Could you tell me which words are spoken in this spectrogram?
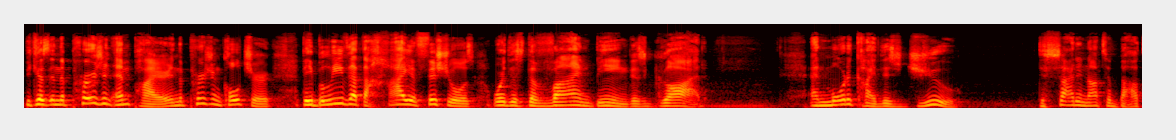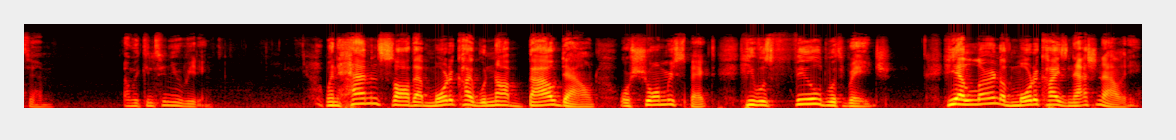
Because in the Persian Empire, in the Persian culture, they believed that the high officials were this divine being, this god. And Mordecai, this Jew, decided not to bow to him. And we continue reading. When Haman saw that Mordecai would not bow down or show him respect, he was filled with rage. He had learned of Mordecai's nationality,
